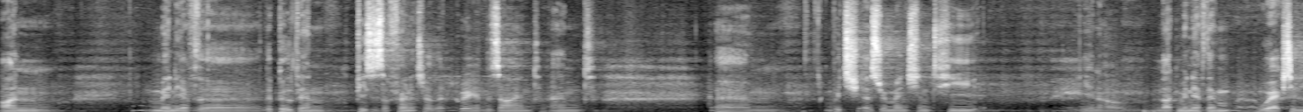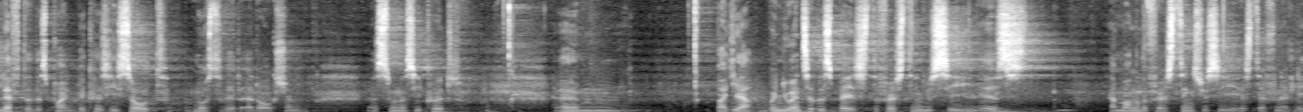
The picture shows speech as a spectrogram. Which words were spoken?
on many of the, the built-in pieces of furniture that Gray had designed, and um, which, as you mentioned, he, you know, not many of them were actually left at this point because he sold most of it at auction as soon as he could. Um, but yeah, when you enter the space, the first thing you see is, among the first things you see is definitely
